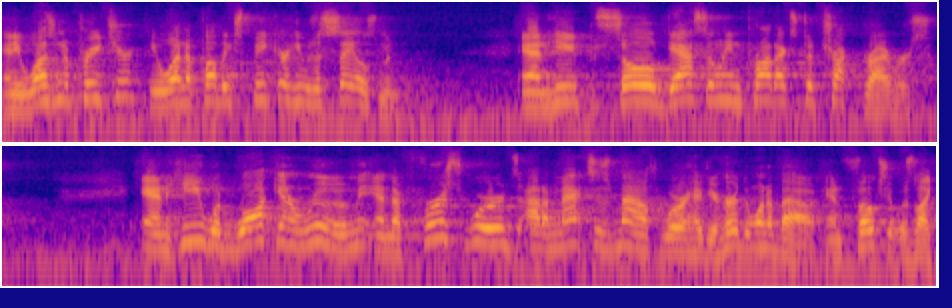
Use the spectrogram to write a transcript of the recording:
and he wasn't a preacher, he wasn't a public speaker, he was a salesman. And he sold gasoline products to truck drivers. And he would walk in a room, and the first words out of Max's mouth were, Have you heard the one about? And folks, it was like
